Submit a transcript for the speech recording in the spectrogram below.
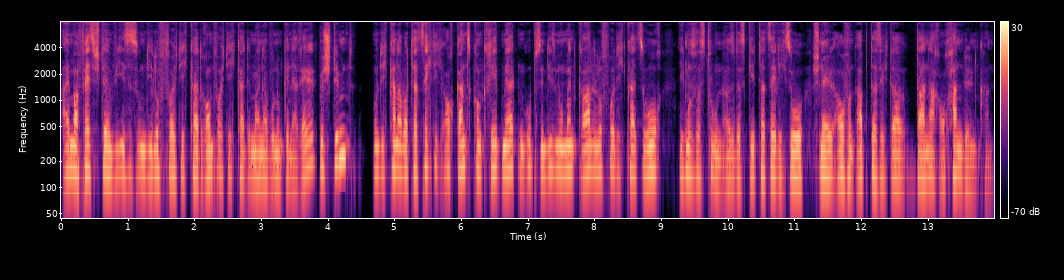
einmal feststellen, wie ist es um die Luftfeuchtigkeit, Raumfeuchtigkeit in meiner Wohnung generell bestimmt. Und ich kann aber tatsächlich auch ganz konkret merken, ups, in diesem Moment gerade Luftfeuchtigkeit zu hoch, ich muss was tun. Also das geht tatsächlich so schnell auf und ab, dass ich da danach auch handeln kann.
